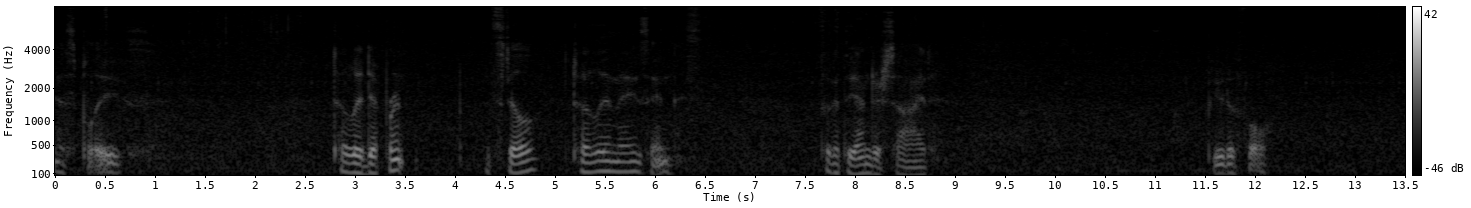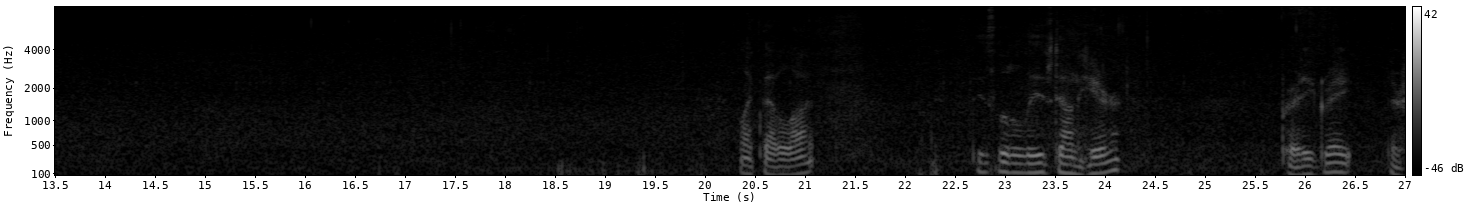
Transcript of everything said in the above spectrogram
Yes, please. Totally different, but still totally amazing. Let's look at the underside. Beautiful. Like that a lot. These little leaves down here, pretty great. They're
